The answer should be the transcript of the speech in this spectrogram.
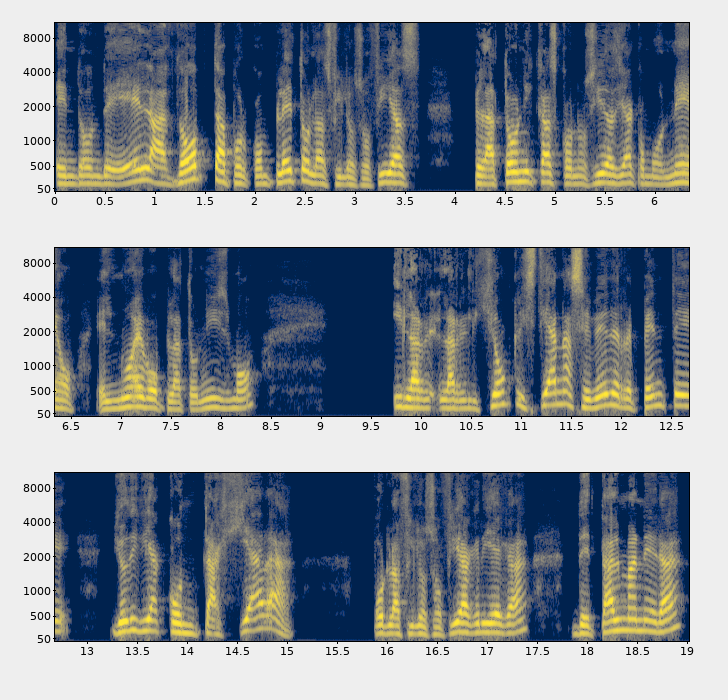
en donde él adopta por completo las filosofías platónicas conocidas ya como neo, el nuevo platonismo, y la, la religión cristiana se ve de repente, yo diría, contagiada por la filosofía griega, de tal manera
